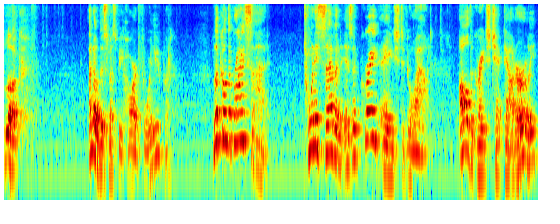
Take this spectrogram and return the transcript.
Look, I know this must be hard for you, but look on the bright side. 27 is a great age to go out. All the greats checked out early.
